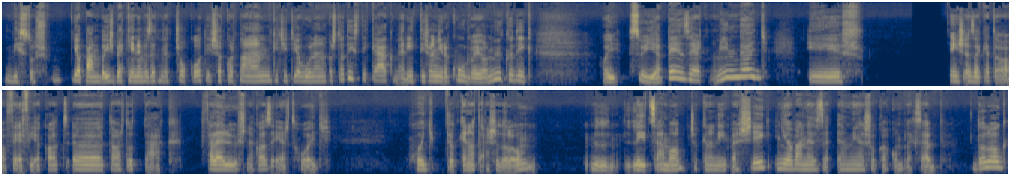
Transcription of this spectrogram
biztos Japánba is be kéne vezetni a csokot, és akkor talán kicsit javulnának a statisztikák, mert itt is annyira kurva jól működik, hogy szüljél pénzért, na mindegy, és, és ezeket a férfiakat ö, tartották felelősnek azért, hogy, hogy csökken a társadalom létszáma, csökken a népesség. Nyilván ez ennél sokkal komplexebb dolog.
